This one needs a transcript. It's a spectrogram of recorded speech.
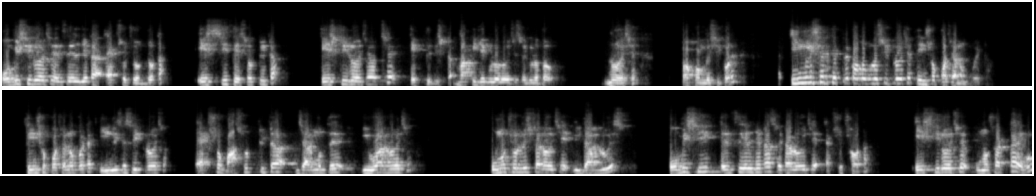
ওবিসি রয়েছে এনসিএল যেটা একশো চোদ্দটা এসসি তেষট্টিটা এসটি রয়েছে হচ্ছে একত্রিশটা। বাকি যেগুলো রয়েছে সেগুলো তো রয়েছে কম বেশি করে। ইংলিশের ক্ষেত্রে কতগুলো সিট রয়েছে? তিনশো পঁচানব্বইটা। তিনশো পঁচানব্বইটা ইংলিশে সিট রয়েছে। একশো বাষট্টিটা যার মধ্যে ইউআর রয়েছে। উনচল্লিশটা রয়েছে ইডাব্লিউএস ওবিসি এনসিএল যেটা, সেটা রয়েছে একশো ছটা। এসসি রয়েছে উনষাটটা এবং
